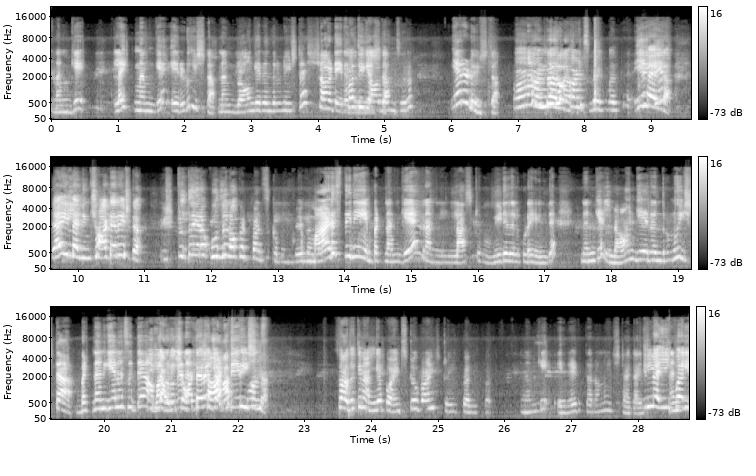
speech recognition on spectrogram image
ನನ್ಗೆ ಲೈಕ್ ನನ್ಗೆ ಎರಡು ಇಷ್ಟ. ನನ್ ಲಾಂಗ್ ಹೇರ್ ಅಂದ್ರೂ ಇಷ್ಟ ಶಾರ್ಟ್ ಹೇರ್ ಮತ್ತೀಗ ಯಾವ್ದು ಆನ್ಸರ್ ಎರಡು ಇಷ್ಟ. ಮಾಡಿಸ್ಬೇಕು ಮತ್ತೆ? ಇಲ್ಲ ಇಲ್ಲ. ಏ ಇಲ್ಲ ನಿಂಗೆ ಶಾರ್ಟ್ ಏರ ಇಷ್ಟ. ಇಷ್ಟುದ್ದ ಇರೋ ಕೂದಲು ನಾವು ಕಟ್ ಮಾಡಿಸ್ಕೊ ಬಂದ್ಬೇಕು ಮಾಡಿಸ್ತೀನಿ ಬಟ್ ನನ್ಗೆ ನನ್ ಲಾಸ್ಟ್ ವಿಡಿಯೋದಲ್ಲಿ ಕೂಡ ಹೇಳಿದೆ ನನ್ಗೆ ಲಾಂಗ್ ಹೇರ್ ಅಂದ್ರೂ ಇಷ್ಟ. ಬಟ್ ನನ್ಗೆ ಏನ್ ಇಲ್ಲ, ಅವ್ಳಿಗೆ short ಜಾಸ್ತಿ ಇಷ್ಟ. ಸೊ ಅದಕ್ಕೆ ನನ್ಗೆ points two points two equal equal ನನ್ಗೆ ಎರಡ್ ತರನು ಇಷ್ಟ ಆಗುತ್ತೆ ಇಲ್ಲ ನನ್ಗೆ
